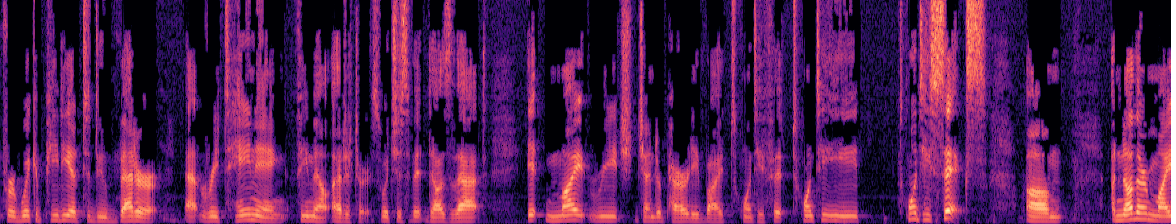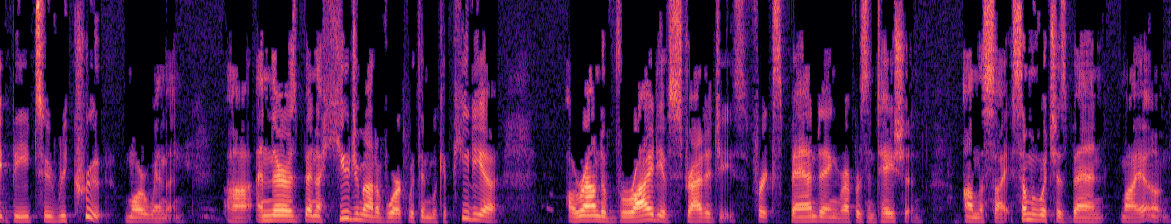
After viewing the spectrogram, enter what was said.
for Wikipedia to do better at retaining female editors, which is if it does that, it might reach gender parity by 2026. Um, another might be to recruit more women. Uh, and there has been a huge amount of work within Wikipedia around a variety of strategies for expanding representation on the site, some of which has been my own.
